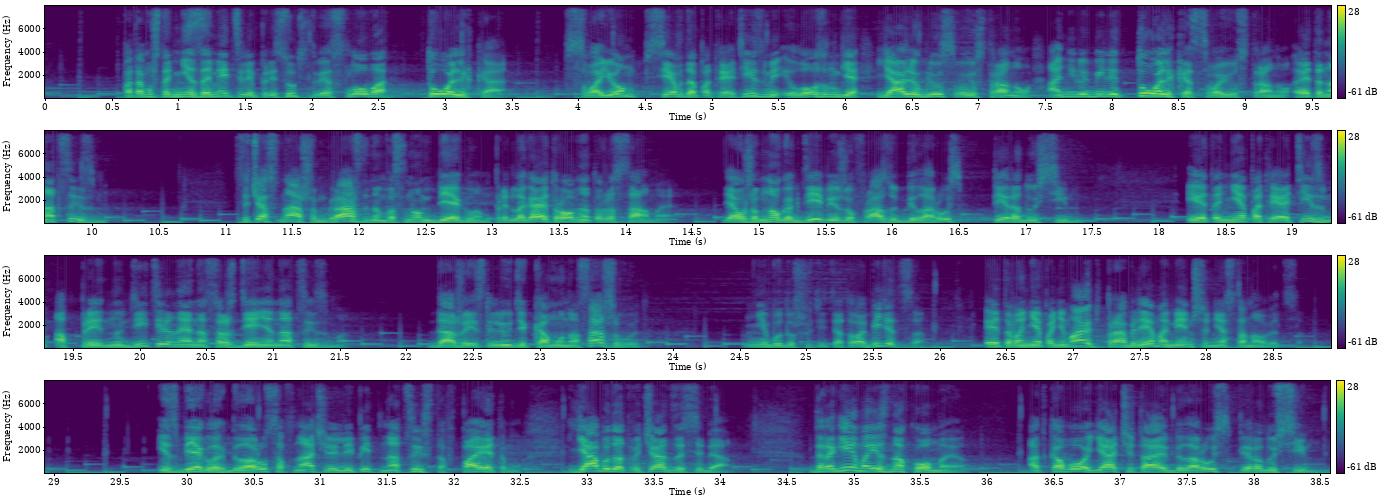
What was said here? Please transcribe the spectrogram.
Потому что не заметили присутствие слова «только» в своем псевдопатриотизме и лозунге «Я люблю свою страну». Они любили только свою страну. Это нацизм. Сейчас нашим гражданам, в основном беглым, предлагают ровно то же самое. Я уже много где вижу фразу «Беларусь перед усим». И это не патриотизм, а принудительное насаждение нацизма. Даже если люди кому насаживают, не буду шутить, а то обидятся, этого не понимают, проблема меньше не становится. Из беглых белорусов начали лепить нацистов, поэтому я буду отвечать за себя. Дорогие мои знакомые, от кого я читаю «Беларусь перед усим»,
